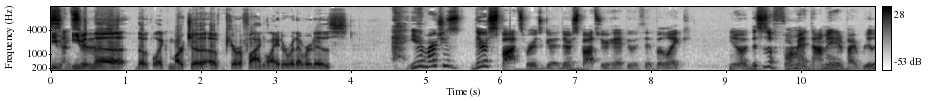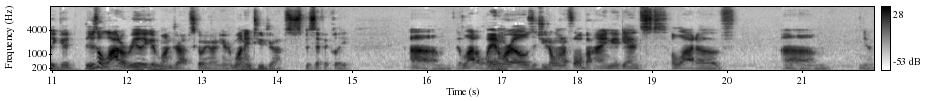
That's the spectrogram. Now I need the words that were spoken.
even, even, the the like March of Purifying Light or whatever it is. Yeah, March is there are spots where it's good. There are spots where you're happy with it, but like you know, this is a format dominated by really good. There's a lot of really good one drops going on here, one and two drops specifically. Um, a lot of elves that you don't want to fall behind against. A lot of um, you know,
